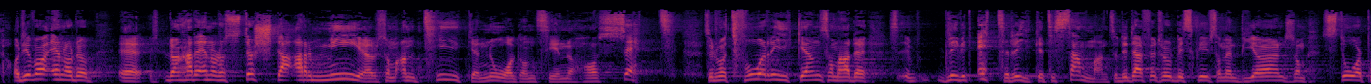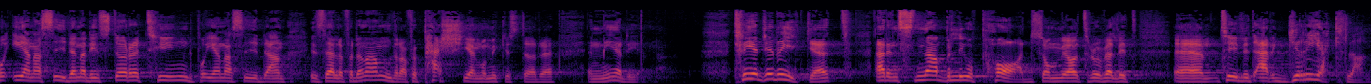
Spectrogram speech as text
Och det var en av de, eh, de hade en av de största arméer som antiken någonsin har sett. Så det var två riken som hade eh, blivit ett rike tillsammans. Så det är därför jag tror det beskrivs som en björn som står på ena sidan, när det är en större tyngd på ena sidan istället för den andra. För Persien var mycket större än Medien. Tredje riket är en snabb leopard som jag tror väldigt eh, tydligt är Grekland.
